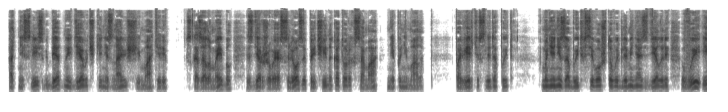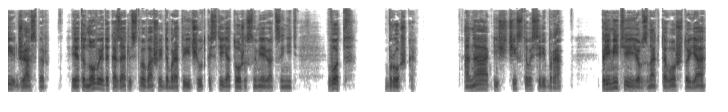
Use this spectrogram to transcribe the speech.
отнеслись к бедной девочке, не знающей матери, — сказала Мейбл, сдерживая слезы, причины которых сама не понимала. — Поверьте, следопыт, мне не забыть всего, что вы для меня сделали, вы и Джаспер, и это новое доказательство вашей доброты и чуткости я тоже сумею оценить. Вот брошка. Она из чистого серебра. Примите ее в знак того, что я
